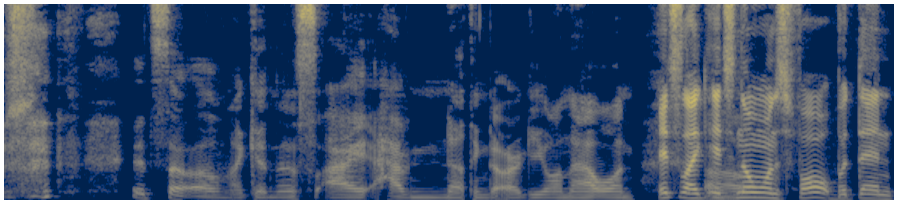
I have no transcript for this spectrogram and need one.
it's so. Oh my goodness, I have nothing to argue on that one. It's like it's no Um, one's fault, but then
